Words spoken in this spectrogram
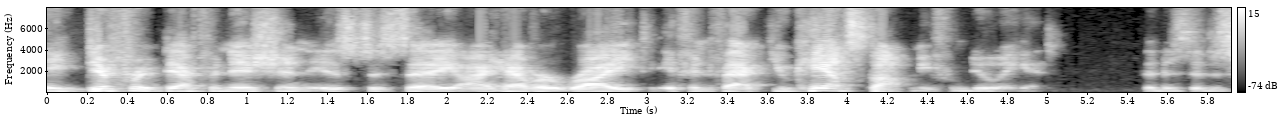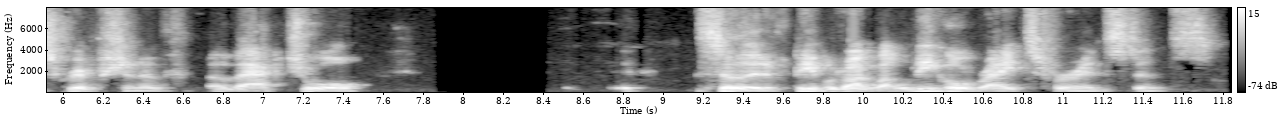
A different definition is to say I have a right if in fact you can't stop me from doing it. That is a description of, of actual, so that if people talk about legal rights, for instance,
